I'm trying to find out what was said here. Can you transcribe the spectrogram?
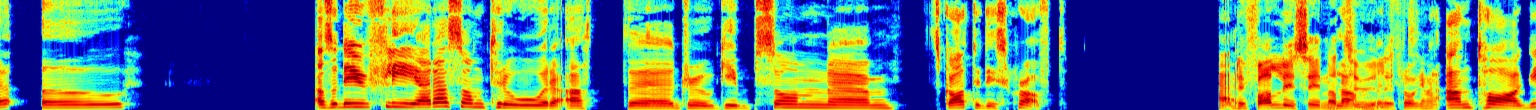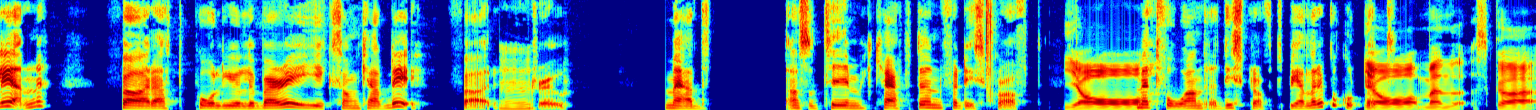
Uh-oh. Alltså det är ju flera som tror att eh, Drew Gibson eh, ska till Discraft. Här. Det faller ju sig naturligt. Frågorna. Antagligen för att Paul Ulibarri gick som caddy för Mm. Drew. Med alltså team captain för Discraft. Ja, Med två andra Discraft-spelare på kortet. ja, men ska,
